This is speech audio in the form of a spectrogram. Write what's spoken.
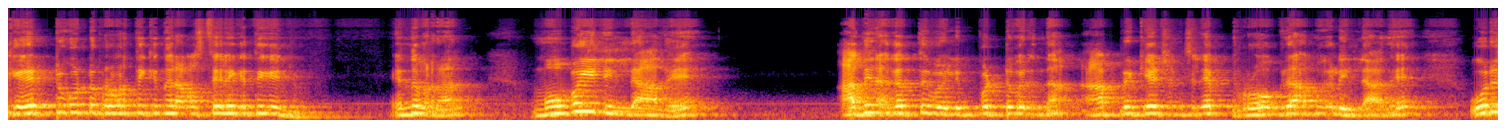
കേട്ടുകൊണ്ട് പ്രവർത്തിക്കുന്ന ഒരു അവസ്ഥയിലേക്ക് എത്തിക്കഴിഞ്ഞു. എന്ന് പറഞ്ഞാൽ മൊബൈൽ ഇല്ലാതെ അതിനകത്ത് വെളിപ്പെട്ടു വരുന്ന ആപ്ലിക്കേഷൻസിലെ പ്രോഗ്രാമുകൾ ഇല്ലാതെ ഒരു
